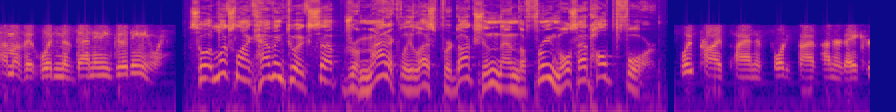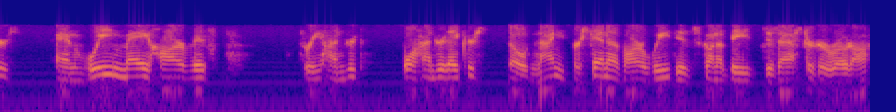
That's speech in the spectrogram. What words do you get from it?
some of it wouldn't have done any good anyway. So it looks like having to accept dramatically less production than the Friemels had hoped for. We probably planted 4,500 acres, and we may harvest 300, 400 acres. So 90% of our wheat is going to be disaster to wrote off.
